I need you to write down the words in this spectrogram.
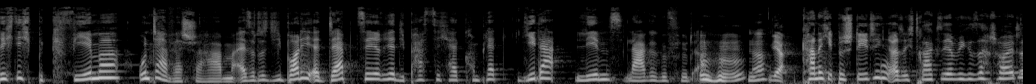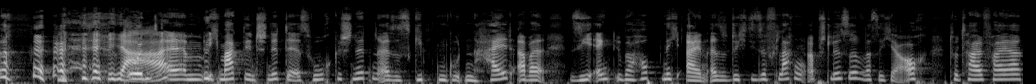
richtig bequeme Unterwäsche haben. Also die Body Adapt Serie, die passt sich halt komplett jeder Lebenslage gefühlt an. Mhm. Ne? Ja, kann ich bestätigen. Also ich trage sie ja, wie gesagt, heute. ja. Und ähm, ich mag den Schnitt, der ist hochgeschnitten. Also es gibt einen guten Halt, aber sie engt überhaupt nicht ein. Also durch diese flachen Abschlüsse, was ich ja auch total feier,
